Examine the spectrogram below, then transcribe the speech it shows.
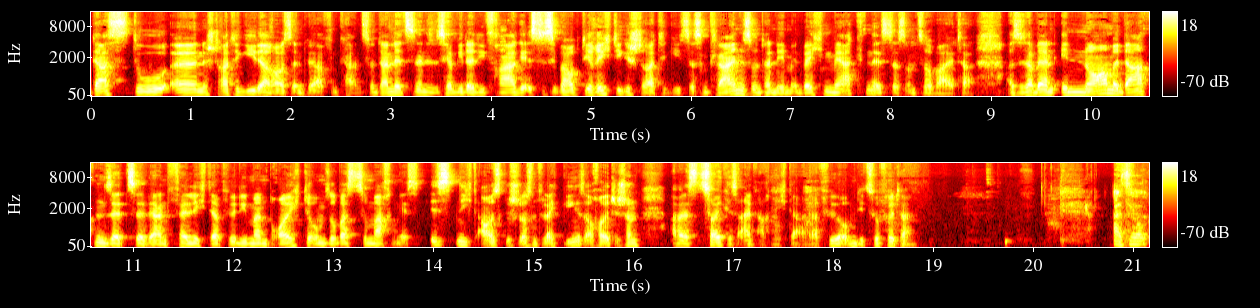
dass du äh, eine Strategie daraus entwerfen kannst. Und dann letzten Endes ist ja wieder die Frage, ist es überhaupt die richtige Strategie? Ist das ein kleines Unternehmen? In welchen Märkten ist das und so weiter? Also da wären enorme Datensätze wären fällig dafür, die man bräuchte, um sowas zu machen. Es ist nicht ausgeschlossen, vielleicht ging es auch heute schon, aber das Zeug ist einfach nicht da dafür, um die zu füttern. Also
